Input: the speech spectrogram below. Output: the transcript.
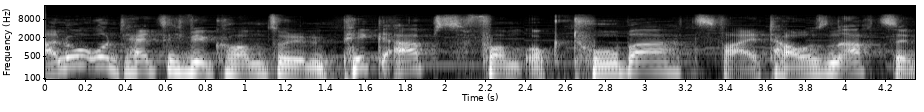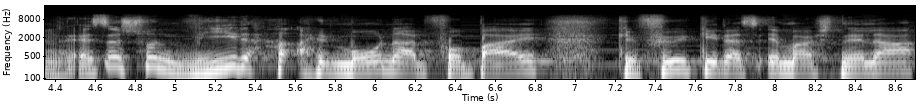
Hallo und herzlich willkommen zu den Pickups vom Oktober 2018. Es ist schon wieder ein Monat vorbei. Gefühlt geht das immer schneller,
